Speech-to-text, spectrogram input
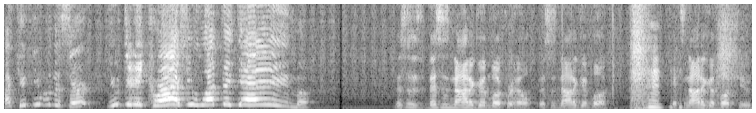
I kicked you from the sir. You didn't crash. You left the game. This is this is not a good look, Rahil. This is not a good look. it's not a good look, dude.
